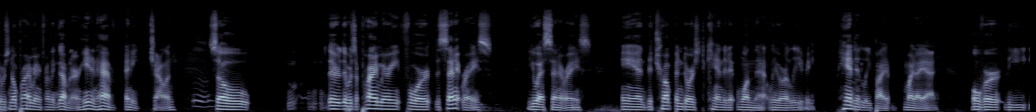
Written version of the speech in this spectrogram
there was no primary for the governor. He didn't have any challenge. Mm. So there there was a primary for the Senate race, U.S. Senate race, and the Trump endorsed candidate won that, Leora Levy, handedly by might I add, over the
